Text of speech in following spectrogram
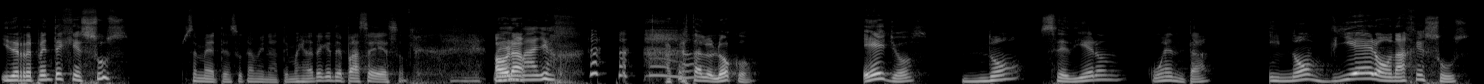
y de repente Jesús se mete en su caminata. Imagínate que te pase eso. Ahora, acá está lo loco. Ellos no se dieron cuenta y no vieron a Jesús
